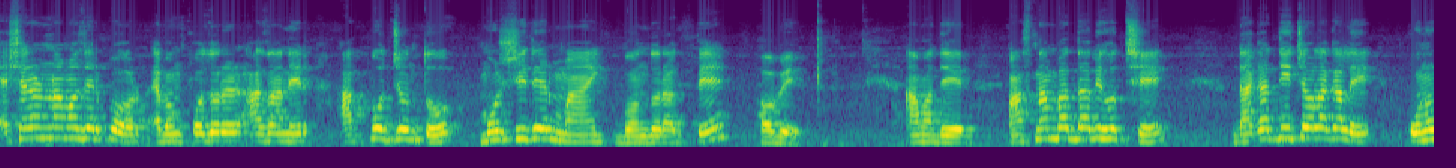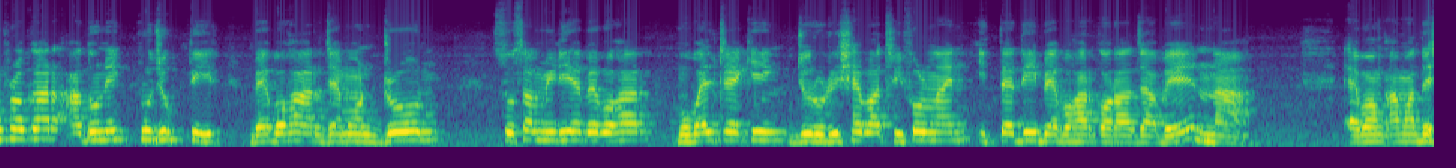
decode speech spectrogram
এশারার নামাজের পর এবং ফজরের আজানের আগ পর্যন্ত মসজিদের মাইক বন্ধ রাখতে হবে। আমাদের পাঁচ নাম্বার দাবি হচ্ছে, ডাকাতি চলাকালে কোনো প্রকার আধুনিক প্রযুক্তির ব্যবহার যেমন ড্রোন সোশ্যাল মিডিয়া ব্যবহার, মোবাইল ট্র্যাকিং, জরুরি সেবা ট্রিপল নাইন ইত্যাদি ব্যবহার করা যাবে না। এবং আমাদের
